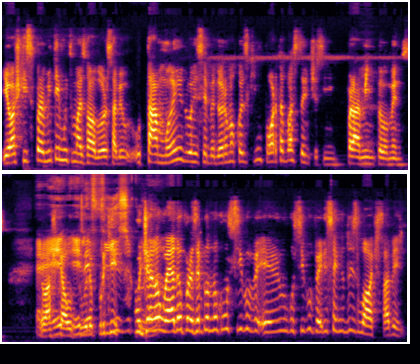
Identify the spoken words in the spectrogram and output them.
E eu acho que isso para mim tem muito mais valor, sabe? O, o, tamanho do recebedor é uma coisa que importa bastante, assim, para mim, pelo menos. É, eu acho que a altura. É porque físico, o Jalen né? Weddle, por exemplo, eu não consigo ver. Eu não consigo ver ele saindo do slot, sabe?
